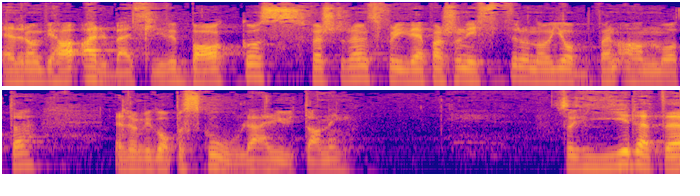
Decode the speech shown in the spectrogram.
eller om vi har arbeidslivet bak oss først og fremst fordi vi er pensjonister og nå jobber på en annen måte, eller om vi går på skole og er i utdanning. Så gir dette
